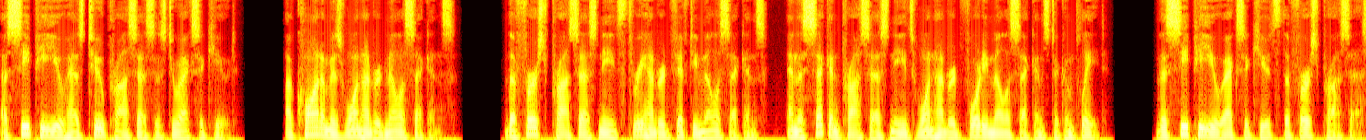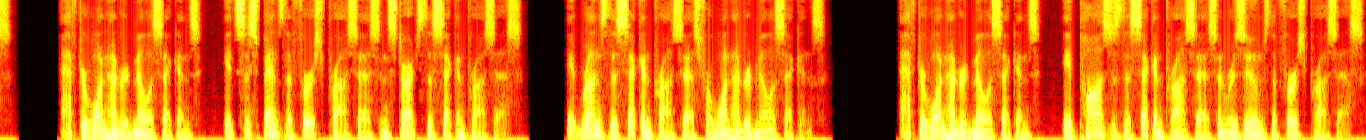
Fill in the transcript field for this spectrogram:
A CPU has two processes to execute. A quantum is 100 milliseconds. The first process needs 350 milliseconds, and the second process needs 140 milliseconds to complete. The CPU executes the first process. After 100 milliseconds, it suspends the first process and starts the second process. It runs the second process for 100 milliseconds. After 100 milliseconds, it pauses the second process and resumes the first process.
